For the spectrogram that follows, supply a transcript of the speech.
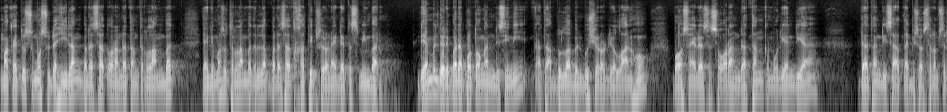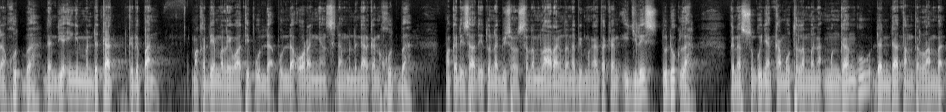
maka itu semua sudah hilang pada saat orang datang terlambat. Yang dimaksud terlambat adalah pada saat khatib sudah naik di atas mimbar diambil daripada potongan di sini kata Abdullah bin Bushr radhiyallahu anhu bahwasanya ada seseorang datang kemudian dia datang di saat Nabi SAW sedang khutbah dan dia ingin mendekat ke depan. Maka dia melewati pundak-pundak orang yang sedang mendengarkan khutbah. Maka di saat itu Nabi SAW larang dan Nabi mengatakan, Ijlis, duduklah. Kerana sesungguhnya kamu telah mengganggu dan datang terlambat.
